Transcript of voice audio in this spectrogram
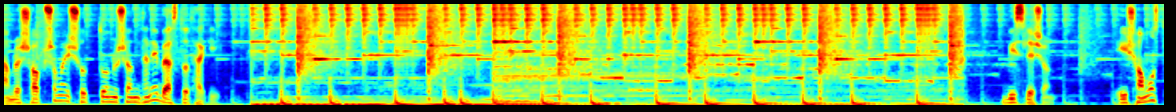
আমরা সবসময় সত্য অনুসন্ধানে ব্যস্ত থাকি। বিশ্লেষণ। এই সমস্ত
